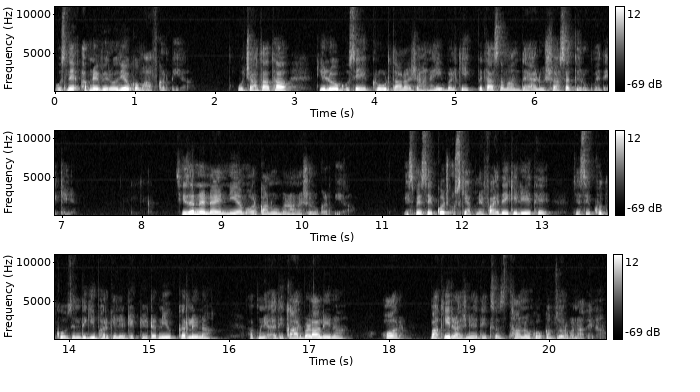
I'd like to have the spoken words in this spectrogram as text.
उसने अपने विरोधियों को माफ़ कर दिया। वो चाहता था कि लोग उसे एक क्रूर तानाशाह नहीं, बल्कि एक पिता समान दयालु शासक के रूप में देखें। सीजर ने नए नियम और कानून बनाना शुरू कर दिया। इसमें से कुछ उसके अपने फ़ायदे के लिए थे, जैसे खुद को ज़िंदगी भर के लिए डिक्टेटर नियुक्त कर लेना, अपने अधिकार बढ़ा लेना, और बाकी राजनीतिक संस्थानों को कमज़ोर बना देना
